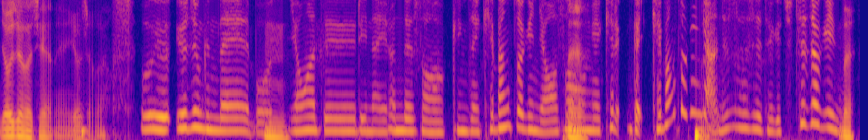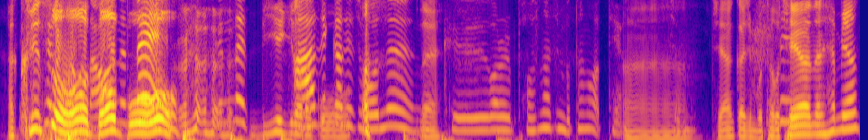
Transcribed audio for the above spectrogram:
여자가 제안해. 여자가. 뭐 요, 요즘 근데 뭐 음. 영화들이나 이런 데서 굉장히 개방적인 여성의 캐릭, 그러니까 개방적인 게 아니죠 사실 되게 주체적인. 네. 아 그랬어. 캐릭터가 너 뭐? 근데 네 얘기라고. 아직까지 저는 네. 그거를 벗어나진 못한 것 같아요. 아, 아, 좀. 제안까지 못 하고 근데- 제안을 하면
